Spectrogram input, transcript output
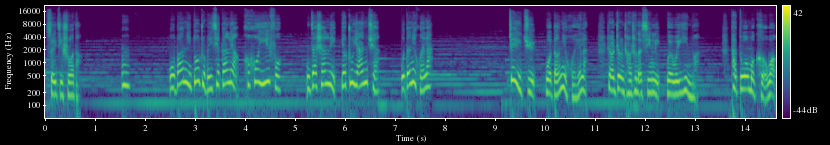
随即说道：“嗯，我帮你多准备一些干粮和厚衣服。你在山里要注意安全，我等你回来。”这一句“我等你回来”让郑长生的心里微微一暖。他多么渴望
